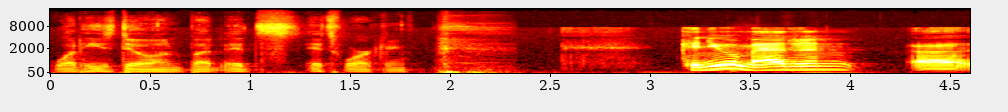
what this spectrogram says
what he's doing, but it's it's working. Can you imagine? Uh,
